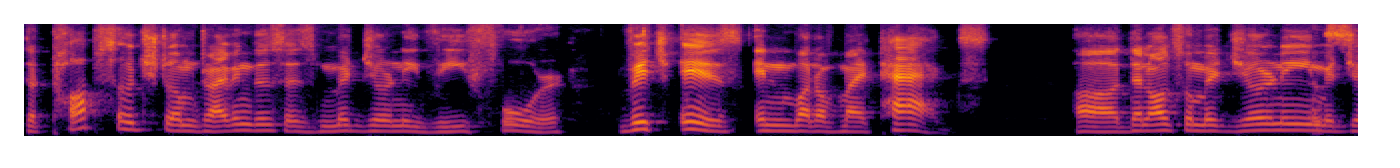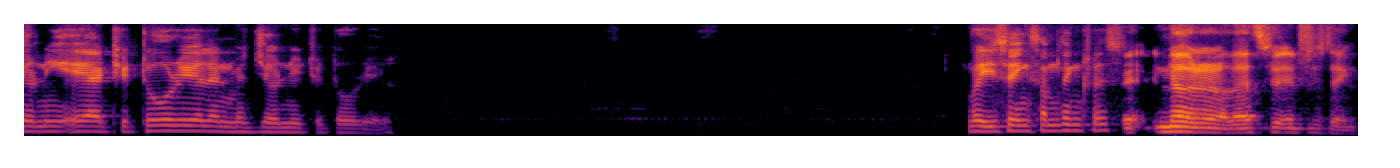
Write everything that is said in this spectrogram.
The top search term driving this is Midjourney V4, which is in one of my tags. Uh, then also Midjourney, yes. Midjourney AI tutorial, and Midjourney tutorial. Were you saying something, Chris? Uh, no, no, no. That's interesting.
